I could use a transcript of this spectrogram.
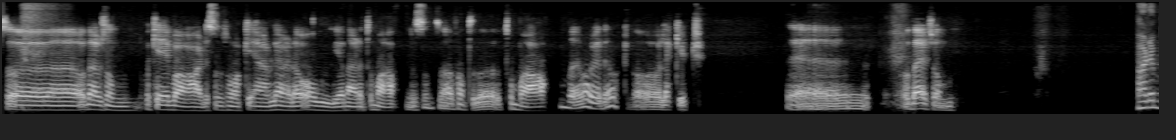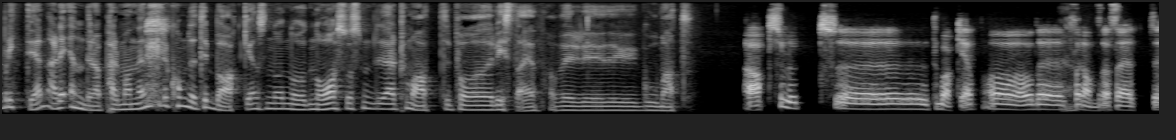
Så, og det er sånn Ok, hva er det som smaker jævlig? Er det oljen? Er det tomaten? Liksom? Så jeg fant ut at tomaten, det var, det var ikke noe lekkert. Det, og det er sånn Hva har det blitt igjen? Er det endra permanent, eller kom det tilbake igjen? Så nå, nå, nå så er tomat på lista igjen over uh, god mat? Absolutt uh, tilbake igjen. Og, og det ja. forandra seg et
